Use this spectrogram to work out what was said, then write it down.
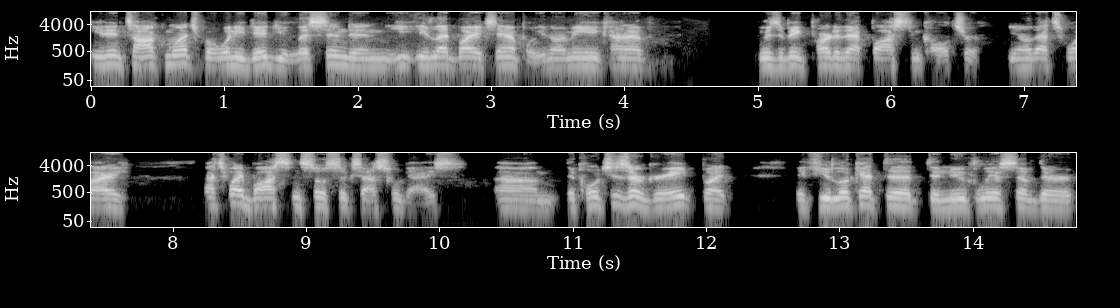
he didn't talk much, but when he did, you listened and he, he led by example. You know what I mean? He kind of, he was a big part of that Boston culture. You know, that's why that's why Boston's so successful, guys. Um, the coaches are great, but if you look at the the nucleus of their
